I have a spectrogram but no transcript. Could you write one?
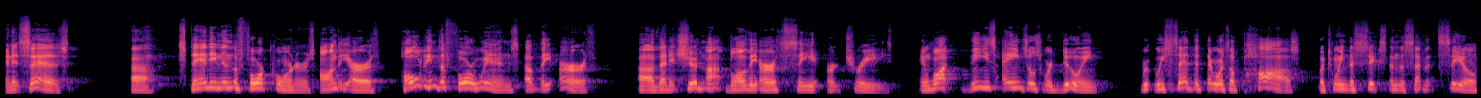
And it says, uh, standing in the four corners on the earth, holding the four winds of the earth, uh, that it should not blow the earth, sea, or trees. And what these angels were doing, we said that there was a pause between the sixth and the seventh seal.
